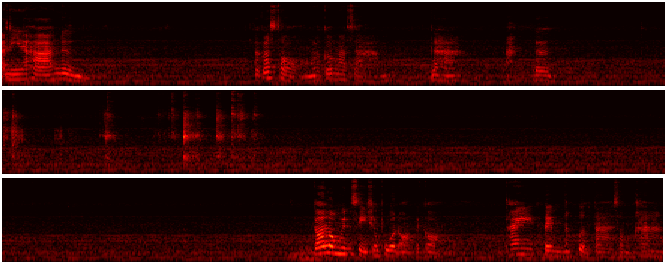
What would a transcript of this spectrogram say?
อันนี้นะคะหนึ่งแล้วก็สองแล้วก็มาสามนะคะ อะ เริ่ม ก็ลงเป็นสีชมพูอ่อนๆไปก่อน ให้เต็มทั้งเปลือกตาสองข้างพ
